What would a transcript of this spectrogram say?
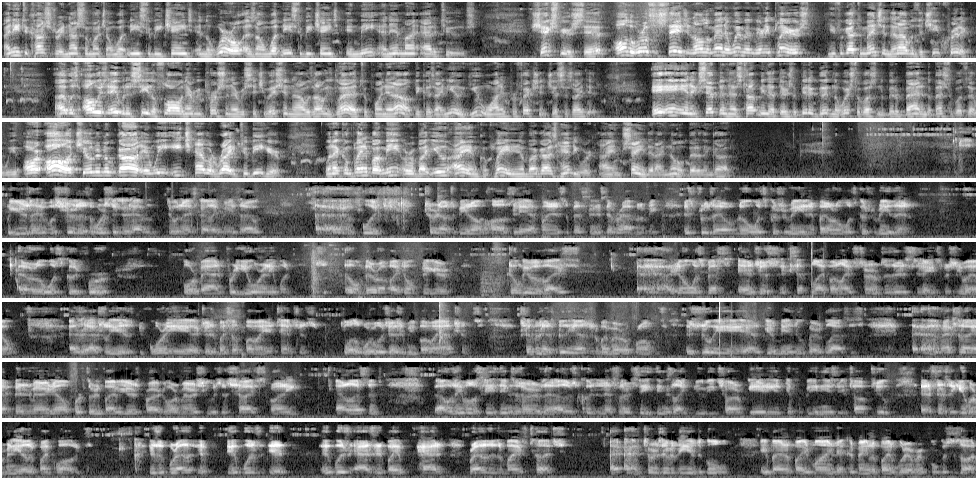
I need to concentrate not so much on what needs to be changed in the world as on what needs to be changed in me and in my attitudes. Shakespeare said, All the world's a stage and all the men and women merely players. He forgot to mention that I was the chief critic. I was always able to see the flaw in every person, every situation, and I was always glad to point it out because I knew you wanted perfection just as I did. AA and acceptance has taught me that there's a bit of good in the worst of us and a bit of bad in the best of us, that we are all children of God and we each have a right to be here. When I complain about me or about you, I am complaining about God's handiwork. I am saying that I know better than God. For years, I was sure that the worst thing that could happen to a nice guy like me is that I uh, would turn out to be an alcoholic. Today, I find it's the best thing that's ever happened to me. This proves I don't know what's good for me, and if I don't know what's good for me, then I don't know what's good for or bad for you or anyone. So, oh, I'm better off I don't figure, don't give advice. I know what's best and just accept life on life's terms as it is today, especially my own as it actually is. Before I uh, judged myself by my intentions, while the world was judging me by my actions. Acceptance has been the answer to my marital problems. It's true AA uh, has given me a new pair of glasses. Max and I have been married now for 35 years. Prior to our marriage, she was a shy, scrawny adolescent. I was able to see things in her that others couldn't necessarily see. Things like beauty, charm, gaiety, a gift for being easy to talk to, and a sense of humor, many other fine qualities it if it was it it was as if I had rather than Midas touch turns everything into gold, a magnified mind that could magnify whatever it focuses on.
